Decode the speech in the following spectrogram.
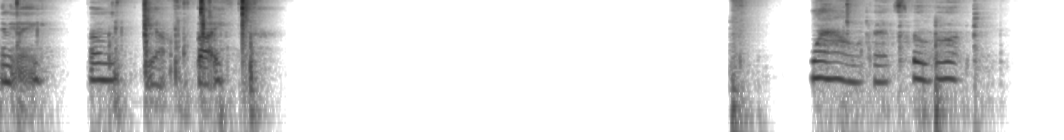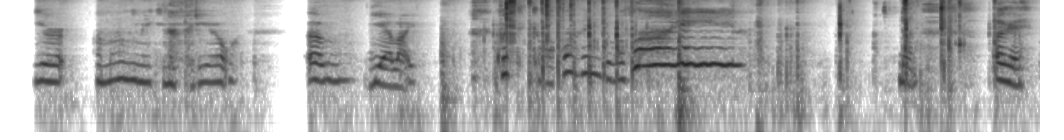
Anyway, um, yeah, bye. Wow, that's a lot. You're, I'm only making a video. Um, yeah, bye. Quick, go offline, go offline. Done. Okay.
